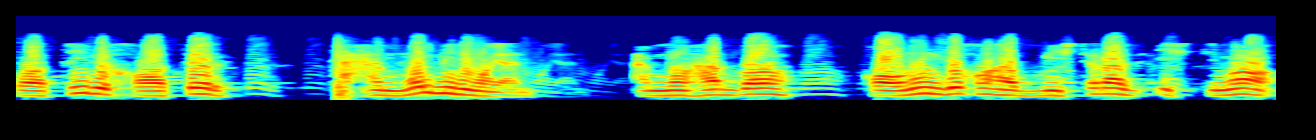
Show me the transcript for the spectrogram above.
با طیب خاطر تحمل می نمایند اما هرگاه قانون بخواهد بیشتر از اجتماع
